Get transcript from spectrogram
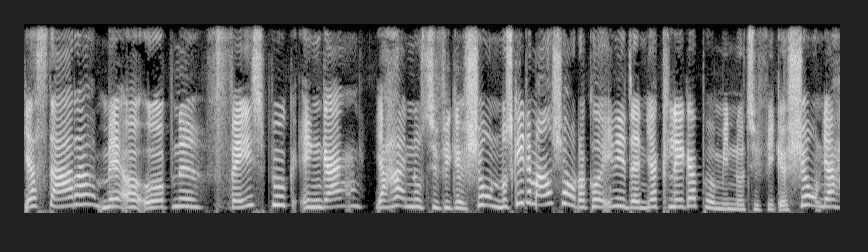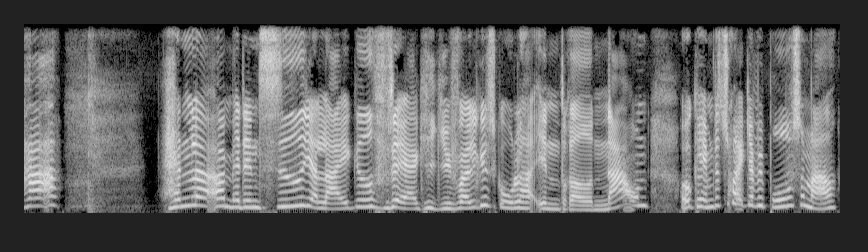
Jeg starter med at åbne Facebook en gang. Jeg har en notifikation. Måske det er meget sjovt at gå ind i den. Jeg klikker på min notifikation, jeg har. Handler om, at en side, jeg likede, da jeg gik i folkeskole, har ændret navn. Okay, men det tror jeg ikke, jeg vil bruge så meget.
